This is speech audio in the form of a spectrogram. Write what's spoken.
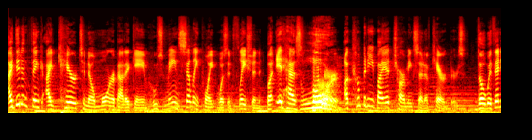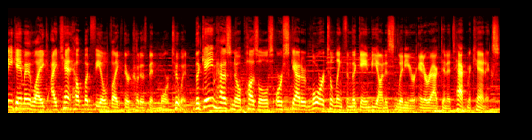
I didn't think I'd care to know more about a game whose main selling point was inflation, but it has lore, accompanied by a charming set of characters. Though with any game I like, I can't help but feel like there could have been more to it. The game has no puzzles or scattered lore to lengthen the game beyond its linear interact and attack mechanics.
